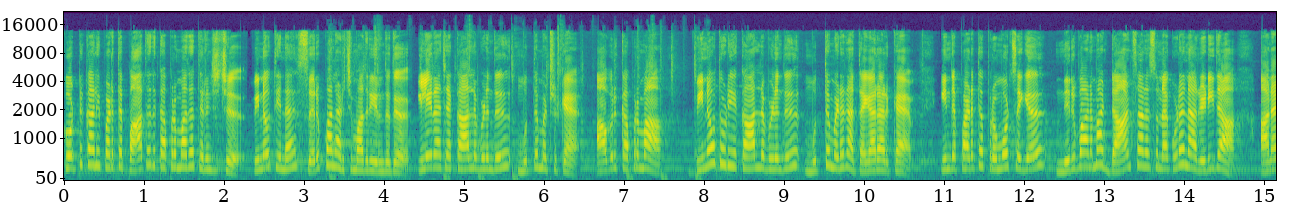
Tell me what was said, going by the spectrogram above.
கொட்டுக்காளி படத்தை பார்த்ததுக்கு அப்புறமா தான் தெரிஞ்சுச்சு. வினோத் என்ன செருப்பால் அடிச்ச மாதிரி இருந்தது. இளையராஜா காலில் விழுந்து முத்தமிட்டிருக்கேன். அவருக்கு அப்புறமா வினோத்துடைய காலில் விழுந்து முத்தமிட நான் தயாரா இருக்கேன். இந்த படத்தை ப்ரொமோட் செய்ய நிர்வாணமா டான்ஸ் ஆட சொன்னா கூட நான் ரெடி தான். ஆனா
